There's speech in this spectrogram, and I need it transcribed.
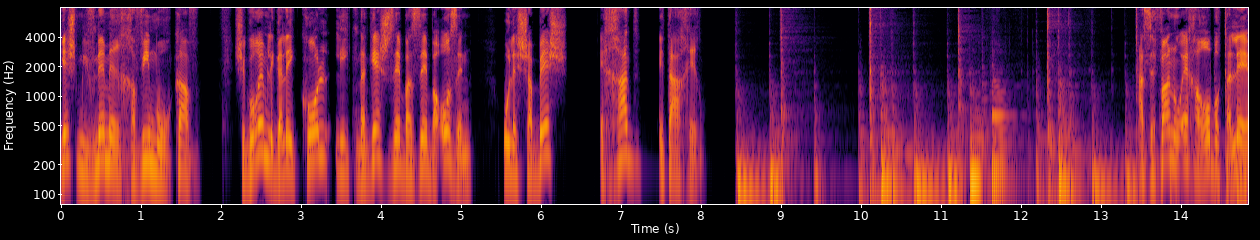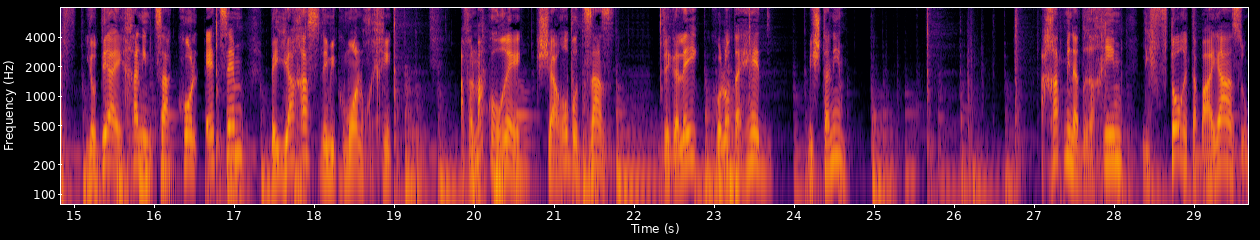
יש מבנה מרחבי מורכב, שגורם לגלי קול להתנגש זה בזה באוזן ולשבש אחד את האחר. אז הבנו איך הרובוט אלף יודע היכן נמצא כל עצם ביחס למיקומו הנוכחי. אבל מה קורה כשהרובוט זז וגלי קולות ההד משתנים? אחת מן הדרכים לפתור את הבעיה הזו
